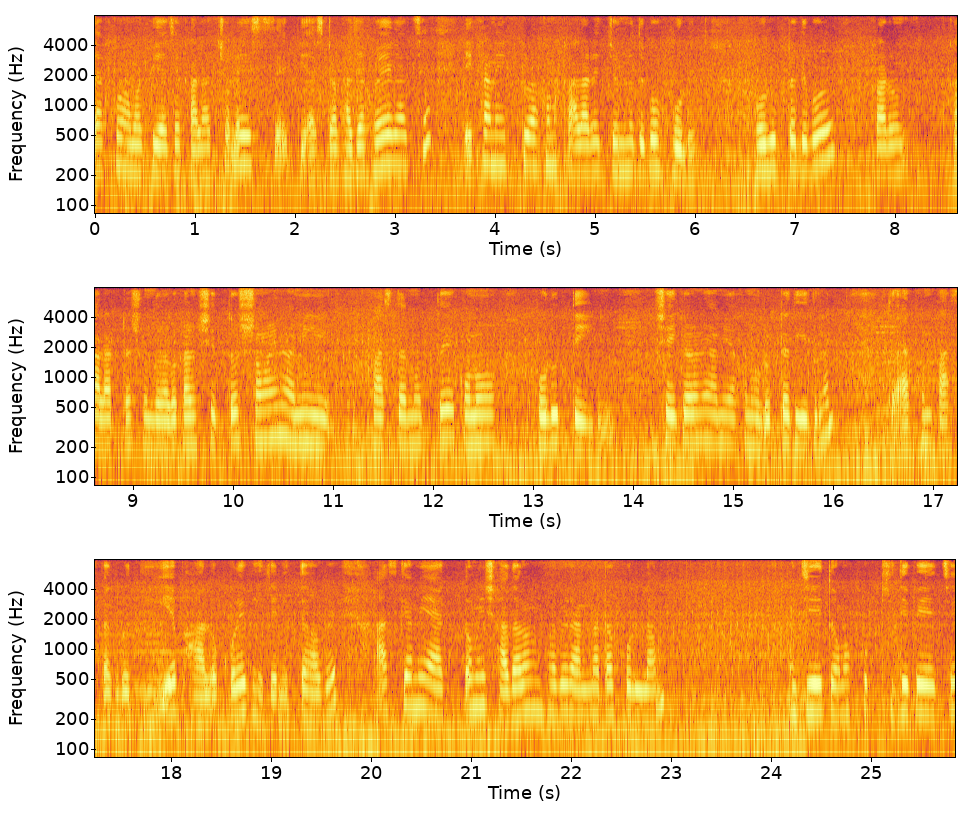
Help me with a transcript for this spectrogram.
দেখো আমার পেঁয়াজের কালার চলে এসছে, পেঁয়াজটা ভাজা হয়ে গেছে। এখানে একটু এখন কালারের জন্য দেবো হলুদ। হলুদটা দেবো কারণ কালারটা সুন্দর হবে, কারণ সেদ্ধর সময় না আমি পাস্তার মধ্যে কোনো হলুদ দেইনি। সেই কারণে আমি এখন হলুদটা দিয়ে দিলাম। তো এখন পাস্তাগুলো দিয়ে ভালো করে ভেজে নিতে হবে। আজকে আমি একদমই সাধারণভাবে রান্নাটা করলাম। যেহেতু আমার খুব খিদে পেয়েছে,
